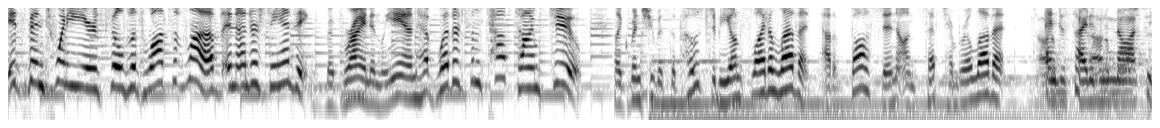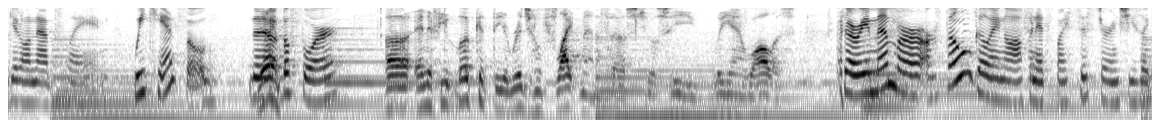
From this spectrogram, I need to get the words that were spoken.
It's been 20 years filled with lots of love and understanding, but Brian and Leighanne have weathered some tough times too, like when she was supposed to be on Flight 11 out of Boston on September 11th. and decided not to get on that plane. We canceled the Yeah. night before. Uh, and if you look at the original flight manifest, you'll see Leighanne Wallace. So I remember our phone going off, and it's my sister, and she's like,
